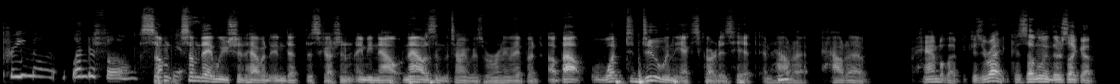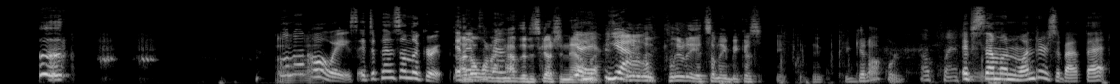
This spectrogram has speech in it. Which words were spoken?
think primo, wonderful. Some Yes. someday we should have an in-depth discussion. Maybe now now isn't the time because we're running late, but about what to do when the X card is hit and how Mm-hmm. to how to handle that. Because you're right. Because suddenly there's like a. Well, not Uh, always. It depends on the group. And I don't want to have the discussion now. Yeah, but yeah. Clearly, clearly, it's something because it, it could get awkward. I'll plant. If an someone wonders about that,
